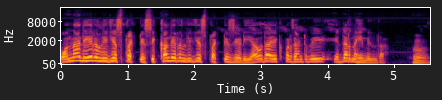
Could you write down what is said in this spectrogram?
ਉਹਨਾਂ ਦੀ ਰਿਲੀਜੀਅਸ ਪ੍ਰੈਕਟਿਸ ਸਿੱਖਾਂ ਦੀ ਰਿਲੀਜੀਅਸ ਪ੍ਰੈਕਟਿਸ ਜਿਹੜੀ ਆ ਉਹਦਾ 1% ਵੀ ਇੱਧਰ ਨਹੀਂ ਮਿਲਦਾ। ਹੂੰ।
